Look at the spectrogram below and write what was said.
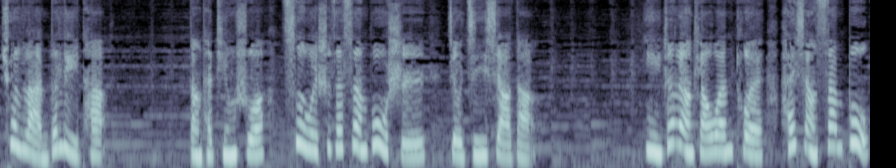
却懒得理他。当他听说刺猬是在散步时，就讥笑道。你这两条弯腿还想散步？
